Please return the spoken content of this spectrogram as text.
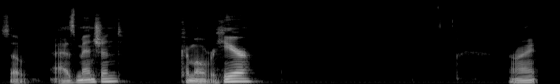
So as mentioned, come over here. All right,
